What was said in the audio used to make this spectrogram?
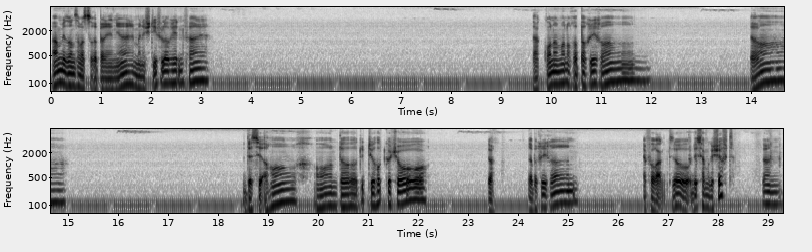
Haben wir sonst noch was zu reparieren? Ja, meine Stiefel auf jeden Fall. Da können wir noch reparieren. Da. Das hier auch. Und da die Tür hat geschaut. Ja. Reparieren. Hervorragend. So, das haben wir geschafft. Dann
